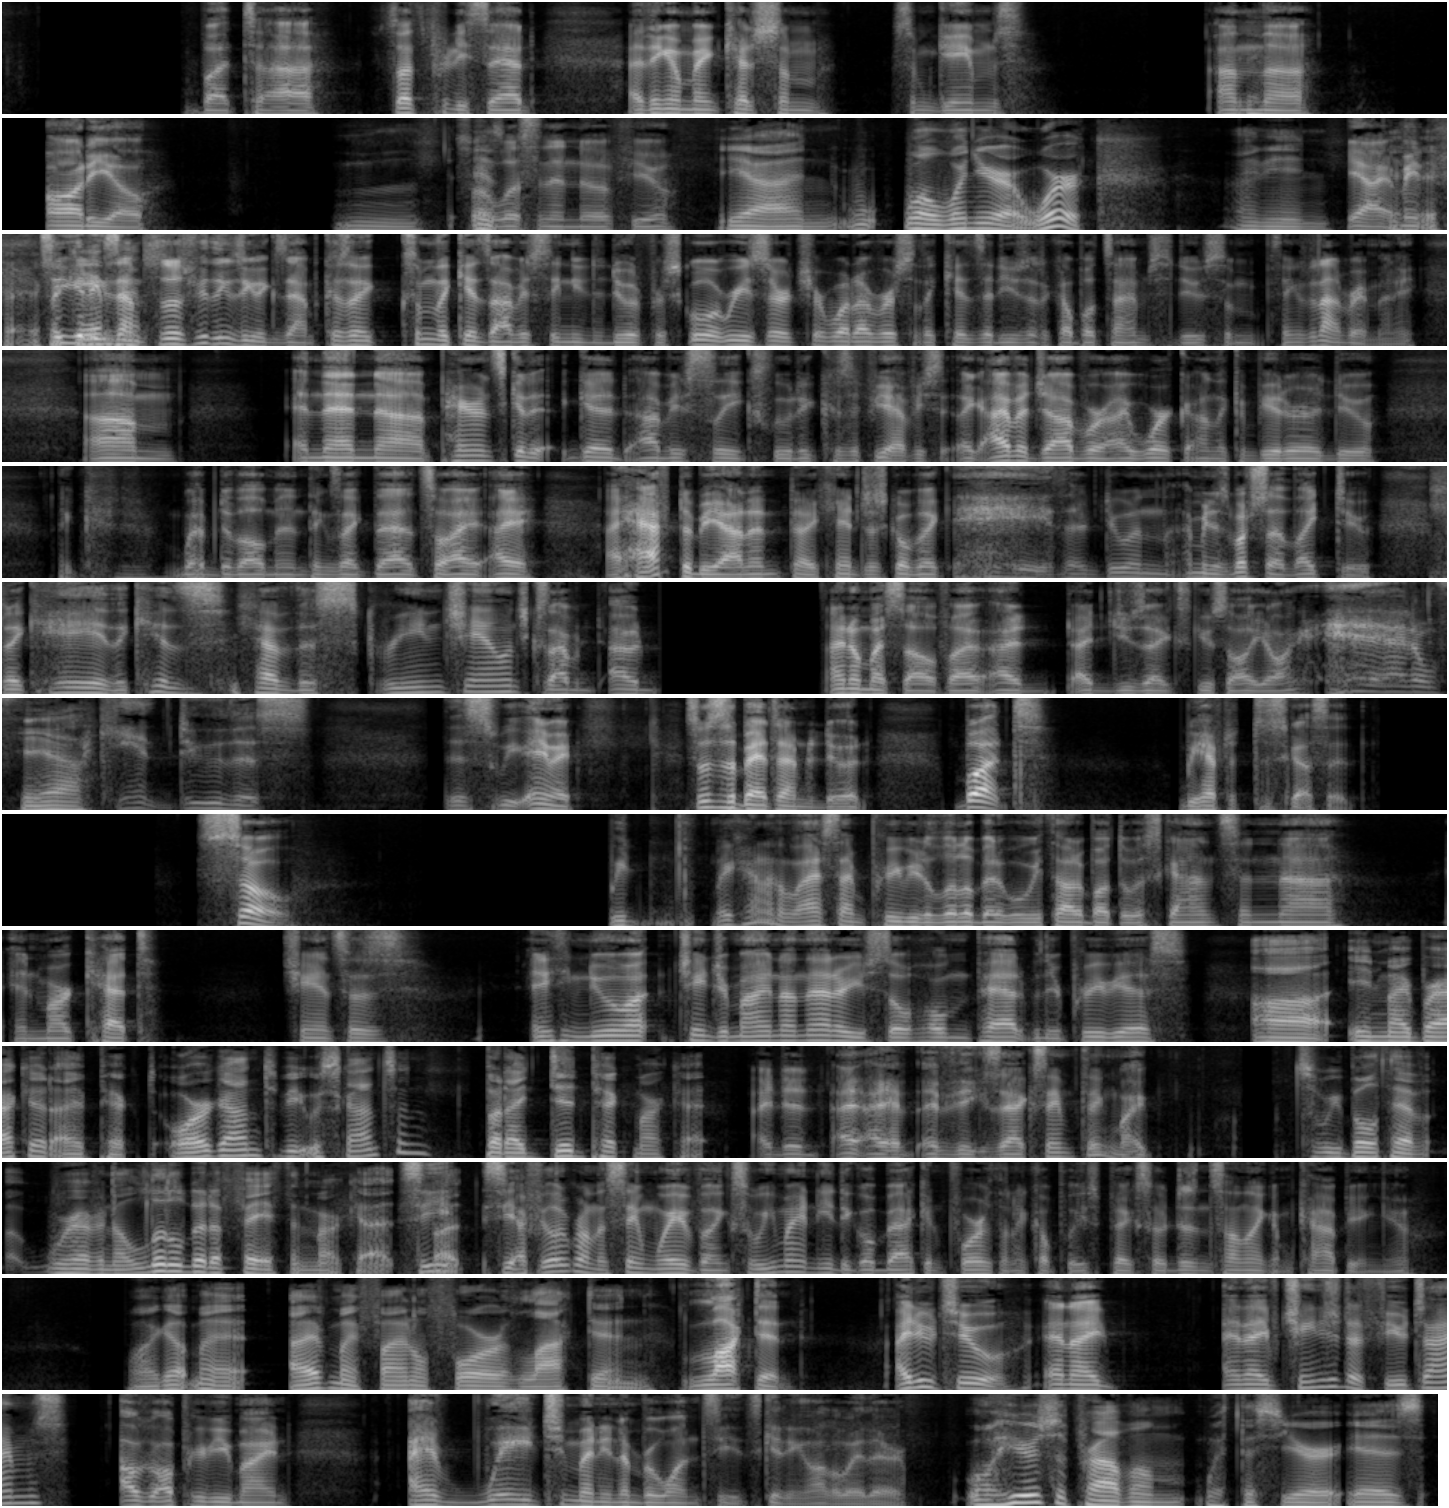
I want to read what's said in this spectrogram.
But uh so that's pretty sad. I think I might catch some some games on the audio. Mm, So is- listen into a few. yeah, and w- well, when you're at work, I mean, Yeah, I if- mean, if- if so you get exempt. ha- So there's a few things you get exempt because like some of the kids obviously need to do it for school research or whatever. So the kids that use it a couple of times to do some things, but not very many. Um, and then uh, parents get get obviously excluded because if you have like I have a job where I work on the computer, I do like web development and things like that. So I I I have to be on it. I can't just go like, hey, they're doing. I mean, as much as I'd like to, like, hey, the kids have the screen challenge because I would I would. I know myself. I, I'd I'd use that excuse all year long. Hey, I don't yeah, I can't do this this week. Anyway, so this is a bad time to do it, but we have to discuss it. So we we kind of the last time previewed a little bit of what we thought about the Wisconsin uh, and Marquette chances. Anything new? Change your mind on that? Or are you still holding pat with your previous? uh, in my bracket, I picked Oregon to beat Wisconsin, but I did pick Marquette. I did. I, I, have, I have the exact same thing, Mike. So we both have we're having a little bit of faith in Marquette. See, but see, I feel like we're on the same wavelength, so we might need to go back and forth on a couple of these picks, so it doesn't sound like I'm copying you. well, I got my I have my final four locked in. locked in. I do too, and I and I've changed it a few times. I'll, I'll preview mine. I had way too many number one seeds getting all the way there. Well, here's the problem with this year is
